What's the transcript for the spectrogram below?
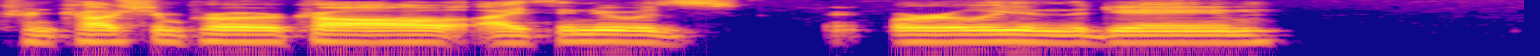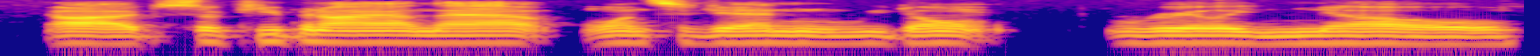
concussion protocol. I think it was early in the game, uh, so keep an eye on that. Once again, we don't really know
